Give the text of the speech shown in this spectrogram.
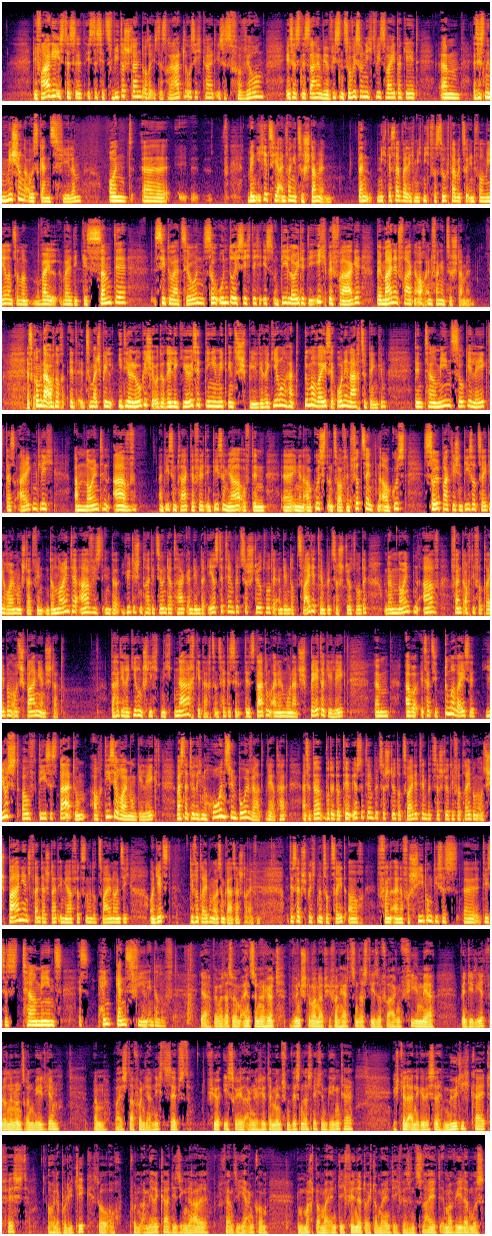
Die Frage ist, ist es jetzt Widerstand oder ist es Ratlosigkeit? Ist es Verwirrung? Ist es eine Sache, wir wissen sowieso nicht, wie es weitergeht? Ähm, es ist eine Mischung aus ganz vielem. Und äh, wenn ich jetzt hier anfange zu stammeln, dann nicht deshalb, weil ich mich nicht versucht habe zu informieren, sondern weil, weil die gesamte Situation so undurchsichtig ist und die Leute, die ich befrage, bei meinen Fragen auch anfangen zu stammeln. Es kommen da auch noch äh, zum Beispiel ideologische oder religiöse Dinge mit ins Spiel. Die Regierung hat dummerweise, ohne nachzudenken, den Termin so gelegt, dass eigentlich am 9. Av, an diesem Tag, der fällt in diesem Jahr auf den, äh, in den August, und zwar auf den 14. August, soll praktisch in dieser Zeit die Räumung stattfinden. Der 9. Av ist in der jüdischen Tradition der Tag, an dem der erste Tempel zerstört wurde, an dem der zweite Tempel zerstört wurde, und am 9. Av fand auch die Vertreibung aus Spanien statt. Da hat die Regierung schlicht nicht nachgedacht, sonst hätte sie das Datum einen Monat später gelegt. Ähm, aber jetzt hat sie dummerweise just auf dieses Datum auch diese Räumung gelegt, was natürlich einen hohen Symbolwert Wert hat. Also da wurde der Tem erste Tempel zerstört, der zweite Tempel zerstört, die Vertreibung aus Spanien fand da statt im Jahr 1492 und jetzt die Vertreibung aus dem Gazastreifen. Deshalb spricht man zurzeit auch von einer Verschiebung dieses, äh, dieses Termins. Es hängt ganz viel in der Luft. Ja, wenn man das so im Einzelnen hört, wünschte man natürlich von Herzen, dass diese Fragen viel mehr ventiliert würden in unseren Medien. Man weiß davon ja nichts, selbst für Israel engagierte Menschen wissen das nicht. Im Gegenteil, ich stelle eine gewisse Müdigkeit fest, auch in der Politik, so auch von Amerika, die Signale, sofern sie hier ankommen, nun macht doch mal endlich, findet euch doch mal endlich, wir sind's leid, immer wieder muss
